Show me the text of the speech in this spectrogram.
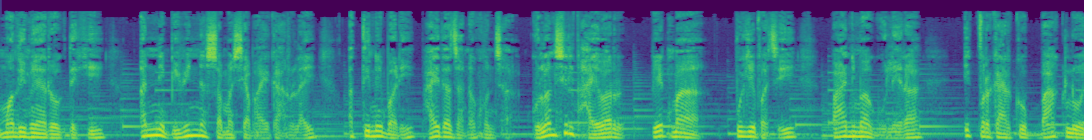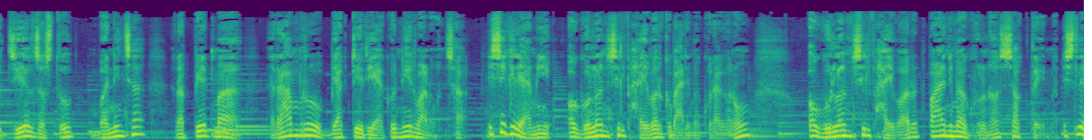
मधुमेह रोगदेखि अन्य विभिन्न समस्या भएकाहरूलाई अति नै बढी फाइदाजनक हुन्छ। घुलनशील फाइबर पेटमा पुगेपछि पानीमा घुलेर एक प्रकारको बाक्लो जेल जस्तो बनिन्छ र पेटमा राम्रो ब्याक्टेरियाको निर्माण हुन्छ। यसै गरी हामी अघुलनशील फाइबरको बारेमा कुरा गरौँ। अघुलनशील फाइबर पानीमा घुल्न सक्दैन। यसले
